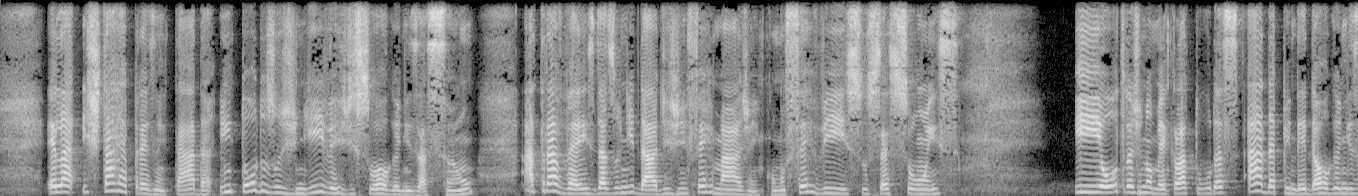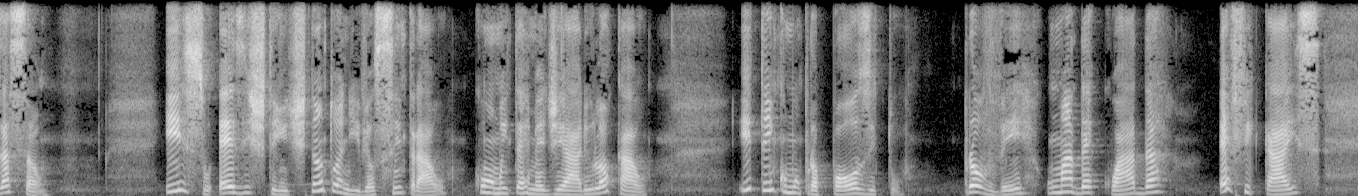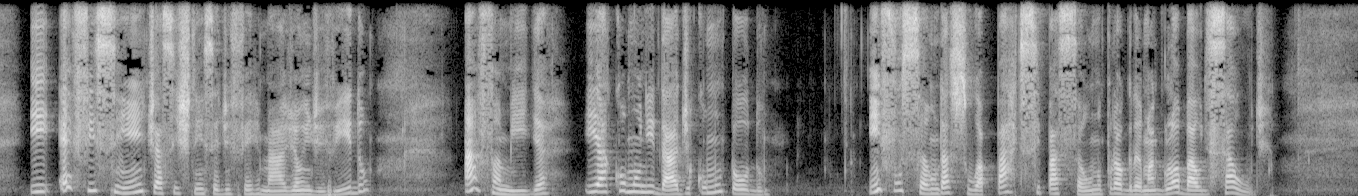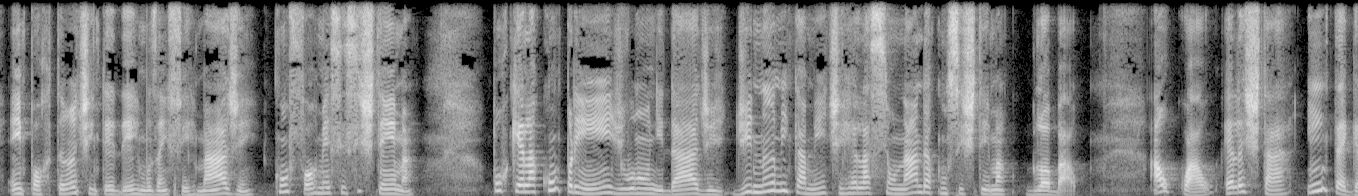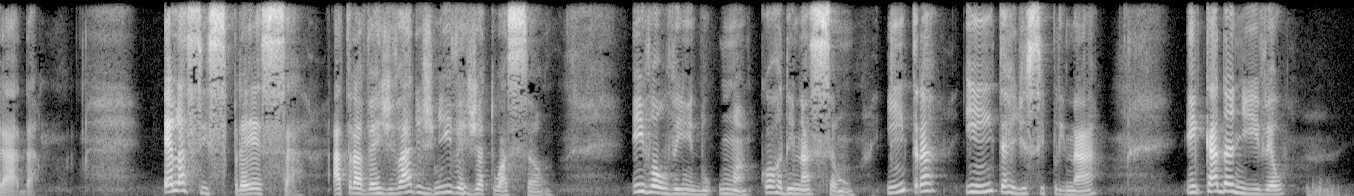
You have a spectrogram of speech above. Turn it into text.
ela está representada em todos os níveis de sua organização através das unidades de enfermagem, como serviços, sessões e outras nomenclaturas a depender da organização. Isso é existente tanto a nível central como intermediário e local, e tem como propósito prover uma adequada, eficaz e eficiente assistência de enfermagem ao indivíduo, à família e à comunidade como um todo, em função da sua participação no Programa Global de Saúde. É importante entendermos a enfermagem conforme esse sistema, porque ela compreende uma unidade dinamicamente relacionada com o sistema global ao qual ela está integrada. Ela se expressa através de vários níveis de atuação, envolvendo uma coordenação intra e interdisciplinar em cada nível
